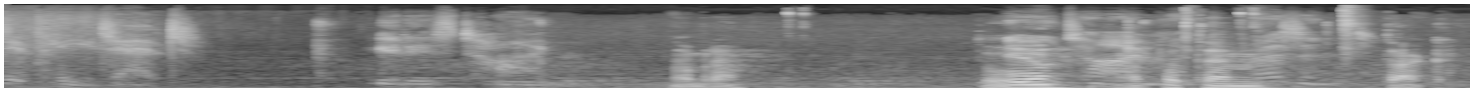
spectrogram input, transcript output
depleted. It is time. Dobra. Tu, No a time like the potem... Tak.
